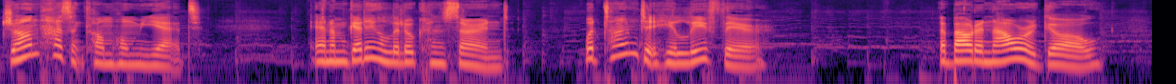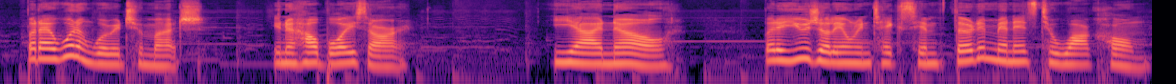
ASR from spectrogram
John hasn't come home yet, and I'm getting a little concerned. What time did he leave there? About an hour ago, but I wouldn't worry too much. You know how boys are. Yeah, I know, but it usually only takes him 30 minutes to walk home.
